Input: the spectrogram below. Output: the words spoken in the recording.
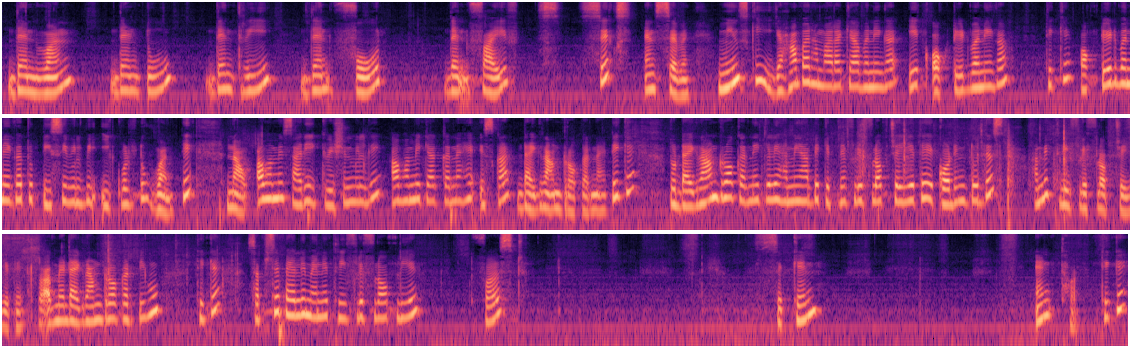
then one then two then three then four then five six and seven means कि यहाँ पर हमारा क्या बनेगा? एक ऑक्टेट बनेगा, ठीक है? ऑक्टेट बनेगा तो T C will be equal to one ठीक? नाउ अब हमें सारी इक्वेशन मिल गई। अब हमें क्या करना है? इसका डायग्राम ड्रॉ करना है, ठीक है? तो डायग्राम ड्रॉ करने के लिए हमें यहाँ पे कितने फ्लिप फ्लॉप चाहिए थे? अकॉर्डिंग टू दिस हमें थ्री फ्लिप फ्लॉप चाहिए थे। तो अब मैं डायग्राम ड्रॉ करती हूँ। ठीक है? सबसे पहले मैंने थ्री फ्लिप फ्लॉप लिए। फ़र्स्ट सेकेंड एंड थर्ड ठीक है?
